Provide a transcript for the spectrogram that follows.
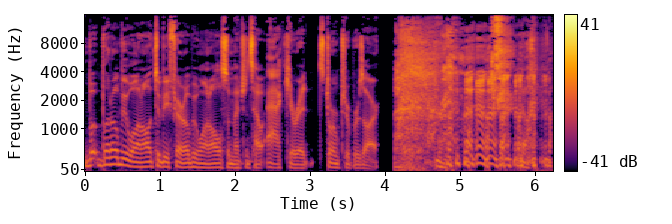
But but Obi Wan, to be fair, Obi Wan also mentions how accurate stormtroopers are. no,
